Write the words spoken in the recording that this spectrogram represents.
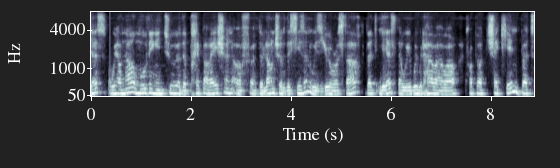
Yes, we are now moving into the preparation of uh, the launch of the season with Eurostar. But yes, that we, we would have our proper check-in. But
